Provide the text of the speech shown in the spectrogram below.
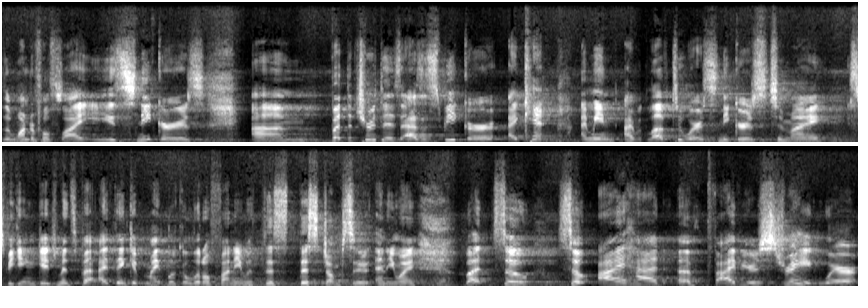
the wonderful FlyEase sneakers, um, but the truth is, as a speaker, I can't. I mean, I would love to wear sneakers to my speaking engagements, but I think it might look a little funny with this this jumpsuit anyway. But so so I had uh, five years straight where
